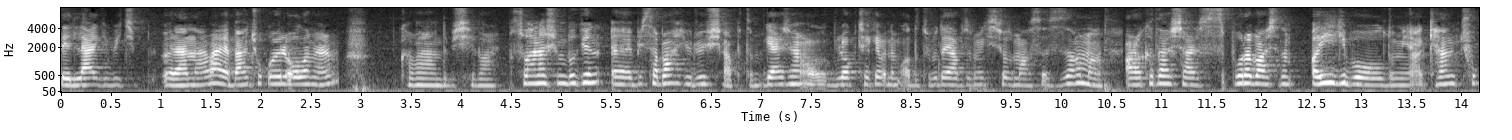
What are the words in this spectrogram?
deliler gibi içip ölenler var ya ben çok öyle olamıyorum. Kameramda bir şey var. Sonra şimdi bugün e, bir sabah yürüyüş yaptım. Gerçekten o vlog çekemedim. Adı turu da yaptırmak istiyordum aslında size ama arkadaşlar spora başladım. Ayı gibi oldum ya. Kendim çok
